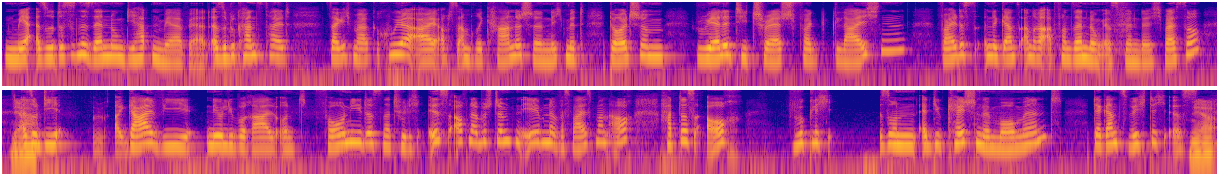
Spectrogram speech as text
mehr, also das ist eine Sendung, die hat einen Mehrwert. Also du kannst halt, sag ich mal, Queer Eye, auch das amerikanische, nicht mit deutschem Reality-Trash vergleichen, weil das eine ganz andere Art von Sendung ist, finde ich, weißt du? Ja. Also die, egal wie neoliberal und phony das natürlich ist auf einer bestimmten Ebene, was weiß man auch, hat das auch wirklich so einen educational Moment, der ganz wichtig ist. Ja.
